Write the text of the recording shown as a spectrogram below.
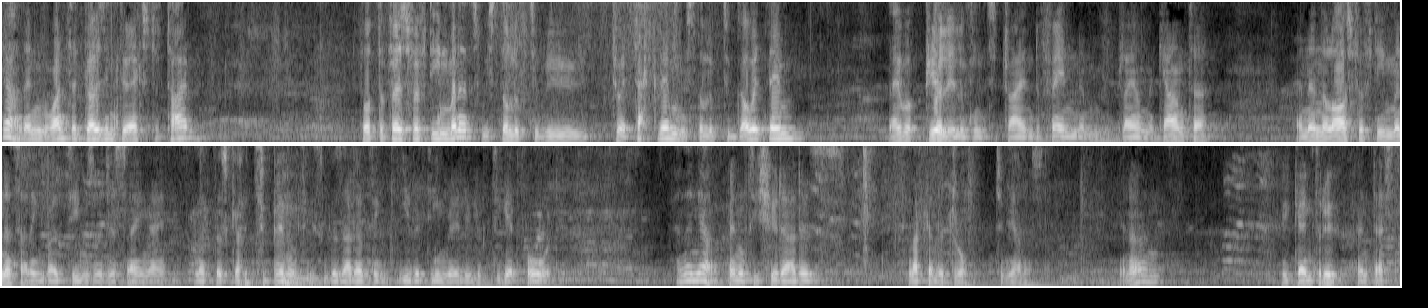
yeah, then once it goes into extra time, thought the first 15 minutes we still looked to be, to attack them, we still looked to go at them. They were purely looking to try and defend and play on the counter. And then the last 15 minutes, I think both teams were just saying, hey, let this go to penalties because I don't think either team really looked to get forward. And then, yeah, penalty shootout is luck of the draw, to be honest. You know, we came through. Fantastic.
